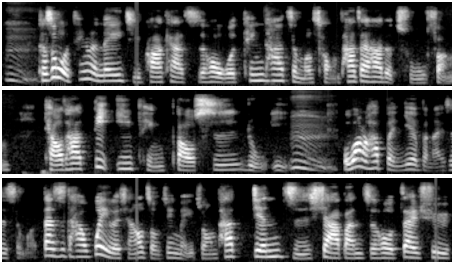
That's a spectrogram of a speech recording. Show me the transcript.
嗯，可是我听了那一集 Podcast 之后，我听他怎么从他在他的厨房调他第一瓶保湿乳液。嗯，我忘了他本业本来是什么，但是他为了想要走进美妆，他兼职下班。之后再去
